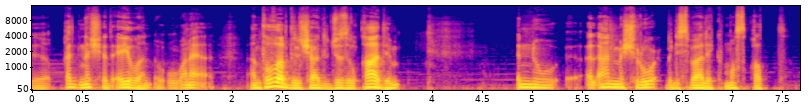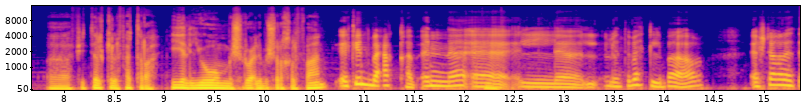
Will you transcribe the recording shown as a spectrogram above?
آه، قد نشهد أيضا وأنا انتظر دلشاد الجزء القادم إنه الآن مشروع بالنسبة لك مسقط آه، في تلك الفترة. هي اليوم مشروع لبشرى خلفان؟ كنت بعقب إن آه، لو انتبهت الباغ اشتغلت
